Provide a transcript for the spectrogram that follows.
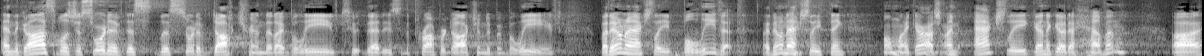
And the gospel is just sort of this, this sort of doctrine that I believe to, that is the proper doctrine to be believed, but I don't actually believe it. I don't actually think, oh my gosh, I'm actually going to go to heaven? Uh,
